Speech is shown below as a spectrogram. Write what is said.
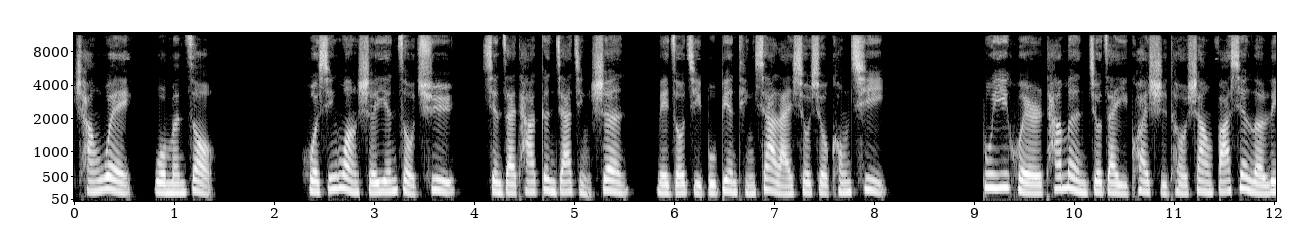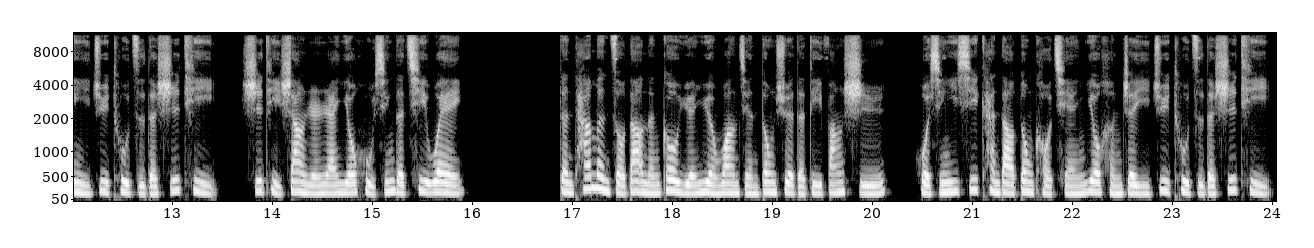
长尾，我们走。火星往蛇岩走去，现在他更加谨慎，每走几步便停下来嗅嗅空气。不一会儿，他们就在一块石头上发现了另一具兔子的尸体，尸体上仍然有虎星的气味。等他们走到能够远远望见洞穴的地方时，火星依稀看到洞口前又横着一具兔子的尸体，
